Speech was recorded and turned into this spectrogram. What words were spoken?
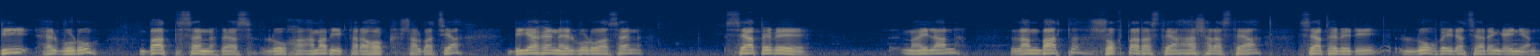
bi helburu, bat zen, behaz, lur hamabi hektara hok salbatzia, bigarren helburua zen, CAPB mailan lan bat sortaraztea, hasaraztea, CAPB-di lur behiratzearen gainean.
